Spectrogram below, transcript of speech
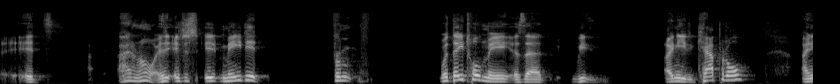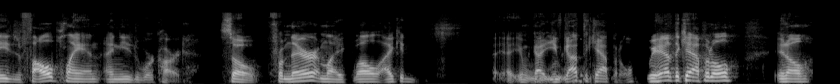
it's I don't know, it, it just it made it from what they told me is that we I needed capital, I needed to follow plan, I needed to work hard. So from there, I'm like, well, I could you've got the capital. We have the capital. You know,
